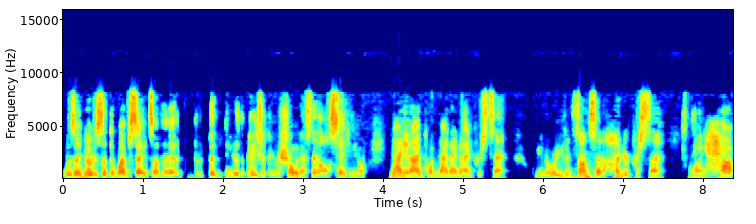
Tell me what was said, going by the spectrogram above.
was I noticed that the websites on the, the, the you know the page that they were showing us, they all said you know 99.999%, you know, or even some said 100%. I'm going, how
